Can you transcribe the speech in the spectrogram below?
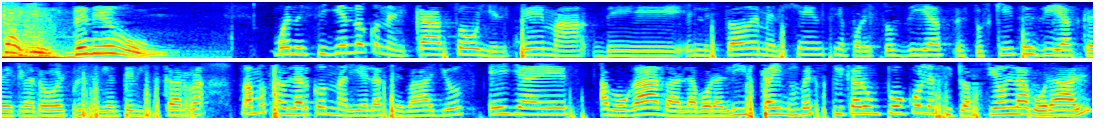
Calles de Neón. Bueno, y siguiendo con el caso y el tema del estado de emergencia por estos días, estos 15 días que declaró el presidente Vizcarra, vamos a hablar con Mariela Ceballos. Ella es abogada, laboralista y nos va a explicar un poco la situación laboral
